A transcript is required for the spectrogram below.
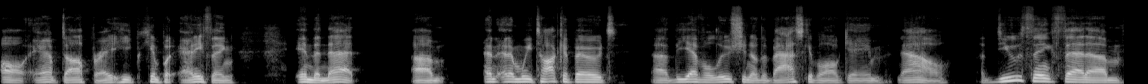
all amped up, right? He can put anything in the net. Um, and and we talk about uh, the evolution of the basketball game now. Uh, do you think that um,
